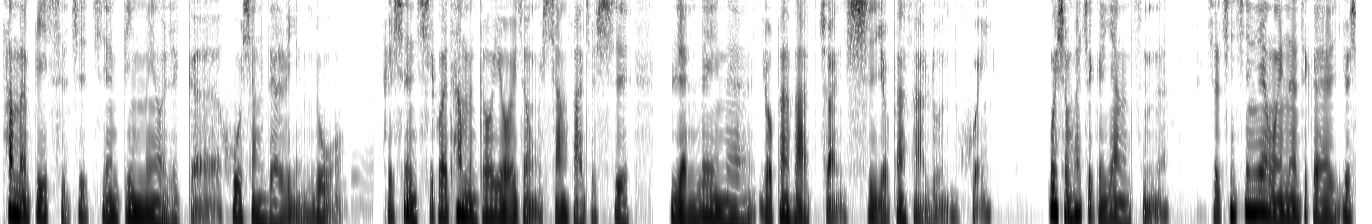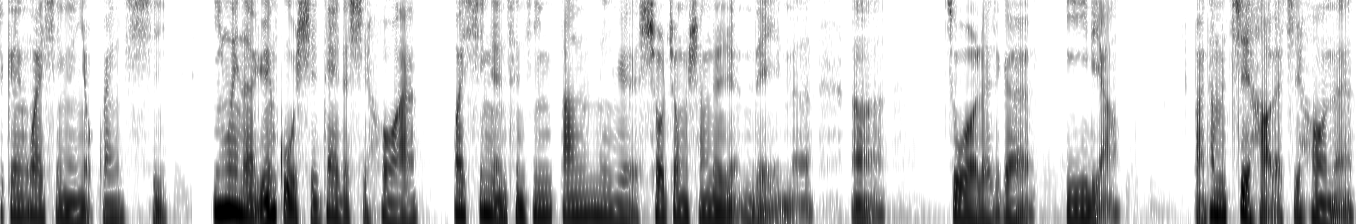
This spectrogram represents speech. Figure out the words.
他们彼此之间并没有这个互相的联络。可是很奇怪，他们都有一种想法，就是。人类呢，有办法转世，有办法轮回，为什么会这个样子呢？小青青认为呢，这个又是跟外星人有关系。因为呢，远古时代的时候啊，外星人曾经帮那个受重伤的人类呢，呃，做了这个医疗，把他们治好了之后呢，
